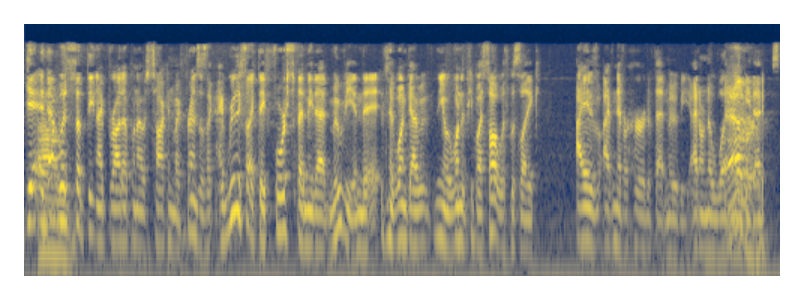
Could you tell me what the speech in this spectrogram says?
Yeah, and that Um, was something I brought up when I was talking to my friends. I was like, I really feel like they force fed me that movie, and the, the one guy, you know, one of the people I saw it with was like, I have I've never heard of that movie. I don't know what Ever. movie that is.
